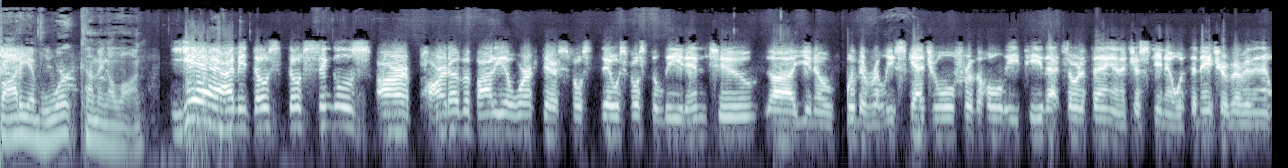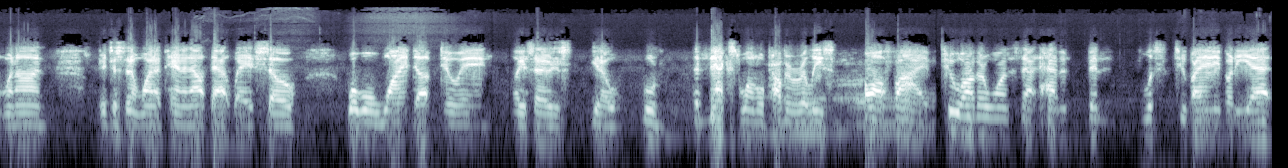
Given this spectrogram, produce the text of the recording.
body of work coming along? Yeah, I mean those those singles are part of a body of work. They're supposed they were supposed to lead into uh, you know with a release schedule for the whole EP that sort of thing, and it just you know with the nature of everything that went on, it just didn't wind up panning out that way. So what we'll wind up doing, like I said, just you know we'll, the next one will probably release all five. Two other ones that haven't been listened to by anybody yet,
